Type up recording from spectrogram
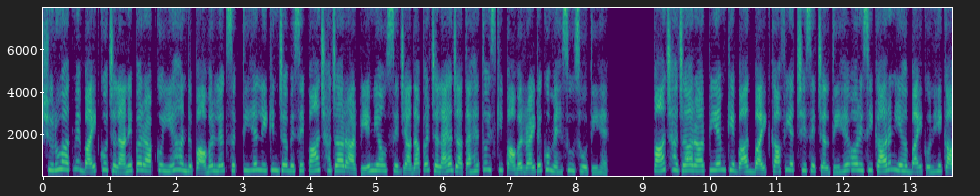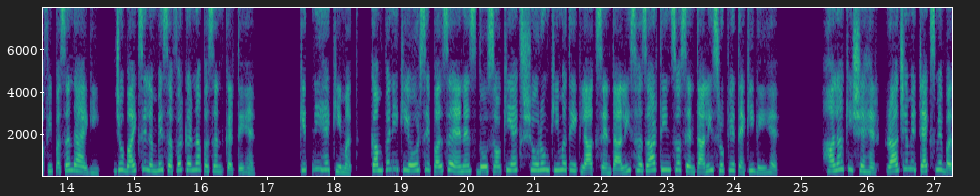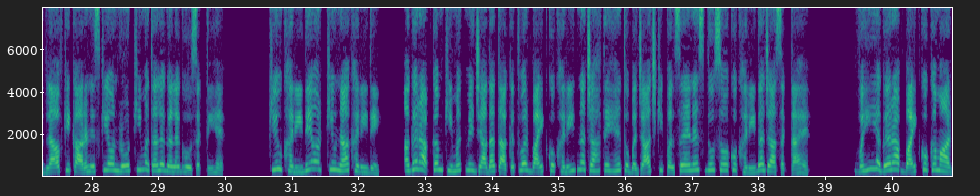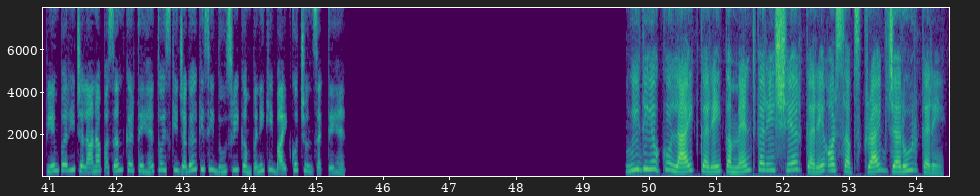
शुरुआत में बाइक को चलाने पर आपको यह अंडर पावर लग सकती है, लेकिन जब इसे 5000 आरपीएम या उससे ज़्यादा पर चलाया जाता है तो इसकी पावर राइडर को महसूस होती है। 5000 आरपीएम के बाद बाइक काफ़ी अच्छे से चलती है और इसी कारण यह बाइक उन्हें काफ़ी पसंद आएगी। जो बाइक से लंबे सफ़र करना पसंद करते हैं। कितनी है कीमत? कंपनी की ओर से पल्सर एन एस दो सौ की एक्स शोरूम कीमत एक लाख सैंतालीस हज़ार तीन सौ सैंतालीस रूपए तय की गई है। हालाँकि शहर, राज्य में टैक्स में बदलाव के कारण इसकी ऑन रोड कीमत अलग अलग हो सकती है। क्यों खरीदें और क्यों ना खरीदें? अगर आप कम कीमत में ज़्यादा ताकतवर बाइक को खरीदना चाहते हैं तो बजाज की पल्सर एन एस दो सौ को खरीदा जा सकता है। वहीं अगर आप बाइक को कम आरपीएम पर ही चलाना पसंद करते हैं तो इसकी जगह किसी दूसरी कंपनी की बाइक को चुन सकते हैं। वीडियो को लाइक करें, कमेंट करें, शेयर करें और सब्सक्राइब ज़रूर करें।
